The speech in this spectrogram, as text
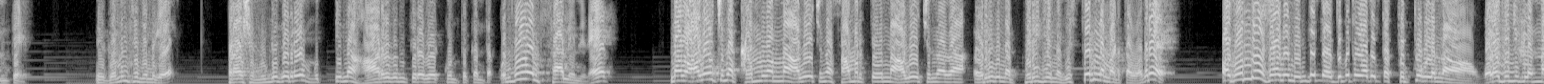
ಅಂತೇಳಿ. ನೀವು ಗಮನಿಸಿ ನಿಮಗೆ, ಪ್ರಾಯಶಃ ನುಡಿದರೆ ಮುತ್ತಿನ ಹಾರದಂತಿರಬೇಕು ಅಂತಕ್ಕಂಥ ಒಂದೇ ಒಂದು ಸಾಲಿನಿದೆ. ನಾವು ಆಲೋಚನಾ ಕ್ರಮವನ್ನ, ಆಲೋಚನಾ ಸಾಮರ್ಥ್ಯವನ್ನ ಆಲೋಚನದ ಅರಿವಿನ ಪರಿಧಿಯನ್ನ ವಿಸ್ತರಣೆ ಮಾಡ್ತಾ ಹೋದ್ರೆ ಅದೊಂದೇ ಸಾಲಲ್ಲಿ ಇಂಥ ಅದ್ಭುತವಾದಂತ ತತ್ವಗಳನ್ನ ಒಳಗಣಿಗಳನ್ನ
